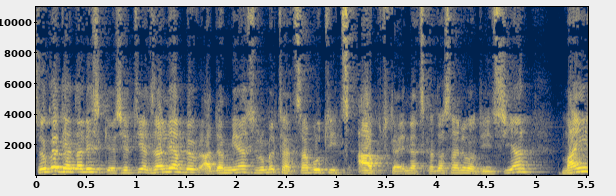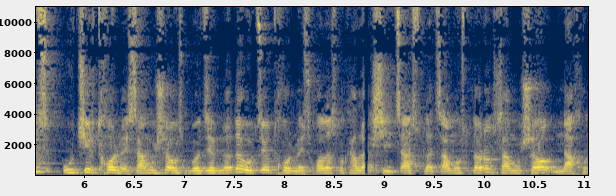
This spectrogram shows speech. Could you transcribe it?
ზოგადი ანალიზი კი ესეთია ძალიან ბევრ ადამიანს რომელთაც საბუთიც აქვს და ენაც გადასარევად იციან, მაინც უჭირთ ხოლმე სამუშაოს მოძებნა და უწევთ ხოლმე სხვადასხვა ქალაქში წასვლა წამოსვლა რომ სამუშაო ნახო.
